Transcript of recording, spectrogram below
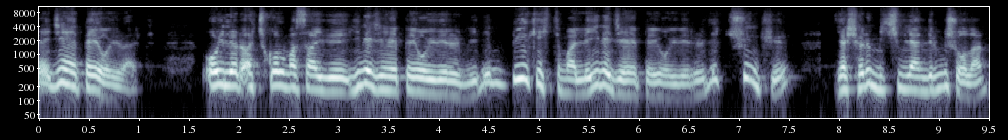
ve CHP'ye oy verdi oyları açık olmasaydı yine CHP'ye oy verir miydi? Büyük ihtimalle yine CHP'ye oy verirdi. Çünkü Yaşar'ı biçimlendirmiş olan,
